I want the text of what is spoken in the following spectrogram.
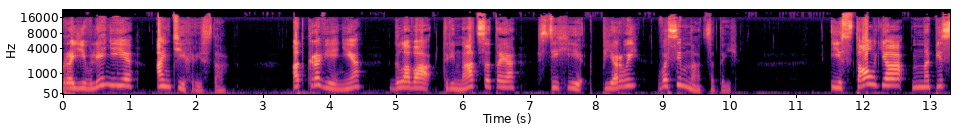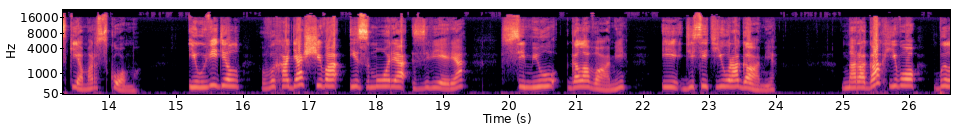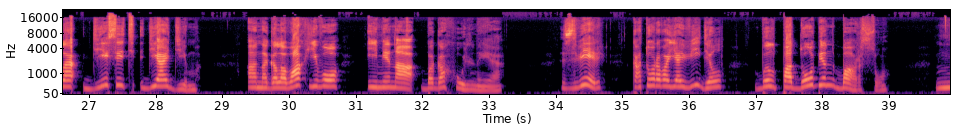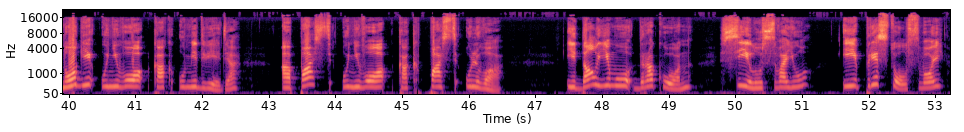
Проявление Антихриста. Откровение, глава 13, стихи 1, 18. «И стал я на песке морском, и увидел выходящего из моря зверя с семью головами и десятью рогами. На рогах его было десять диадим, а на головах его имена богохульные. Зверь, которого я видел, был подобен барсу. Ноги у него, как у медведя, а пасть у него, как пасть у льва. И дал ему дракон силу свою и престол свой,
